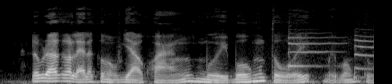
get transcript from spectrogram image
Lúc đó có lẽ là cô Ngọc Giàu khoảng 14 tuổi 14 tuổi.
